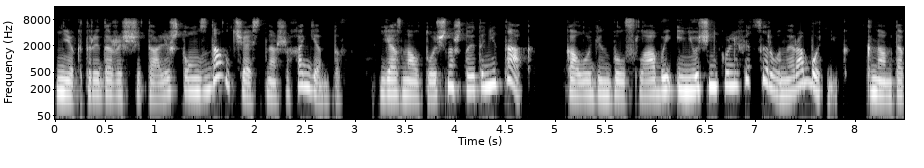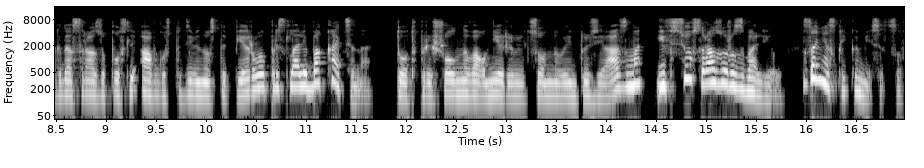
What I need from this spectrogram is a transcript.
Некоторые даже считали, что он сдал часть наших агентов. Я знал точно, что это не так, Калугин был слабый и не очень квалифицированный работник. К нам тогда сразу после августа 91-го прислали Бакатина. Тот пришел на волне революционного энтузиазма и все сразу развалил за несколько месяцев.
